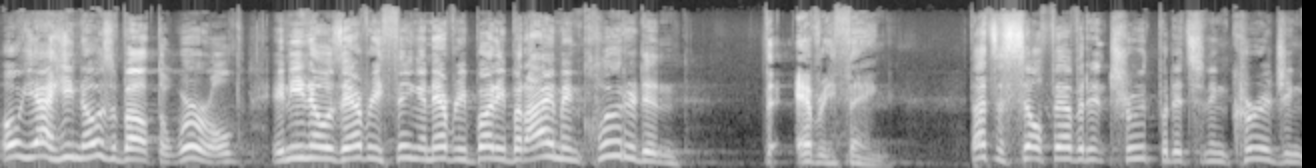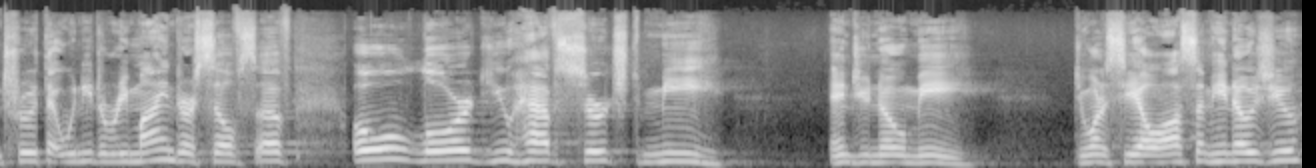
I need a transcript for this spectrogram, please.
Oh, yeah, he knows about the world and he knows everything and everybody, but I'm included in the everything. That's a self evident truth, but it's an encouraging truth that we need to remind ourselves of. Oh, Lord, you have searched me and you know me. Do you want to see how awesome he knows you?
